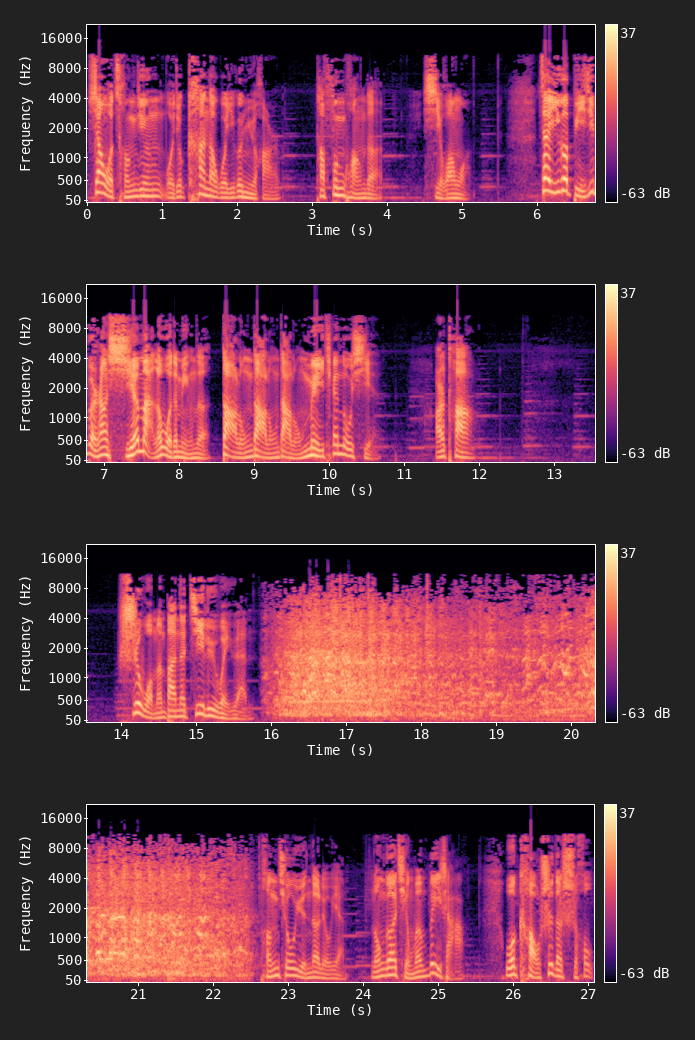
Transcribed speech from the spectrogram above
像我曾经我就看到过一个女孩她疯狂的喜欢我，在一个笔记本上写满了我的名字，大龙大龙大龙，每天都写。而她是我们班的纪律委员。彭秋云的留言：龙哥，请问为啥我考试的时候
